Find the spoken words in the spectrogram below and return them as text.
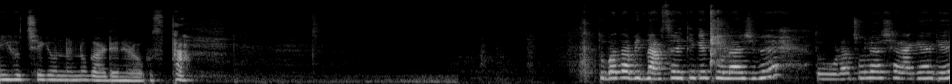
এই হচ্ছে কি অন্যান্য গার্ডেনের অবস্থা। তুবা তাবিদ নার্সারি থেকে চলে আসবে। তো ওরা চলে আসার আগে আগে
